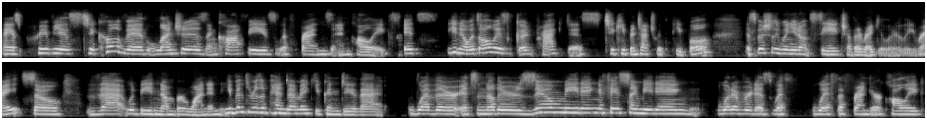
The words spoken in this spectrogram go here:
I guess previous to COVID, lunches and coffees with friends and colleagues. It's, you know, it's always good practice to keep in touch with people, especially when you don't see each other regularly, right? So that would be number one. And even through the pandemic, you can do that, whether it's another Zoom meeting, a FaceTime meeting, whatever it is with with a friend or a colleague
